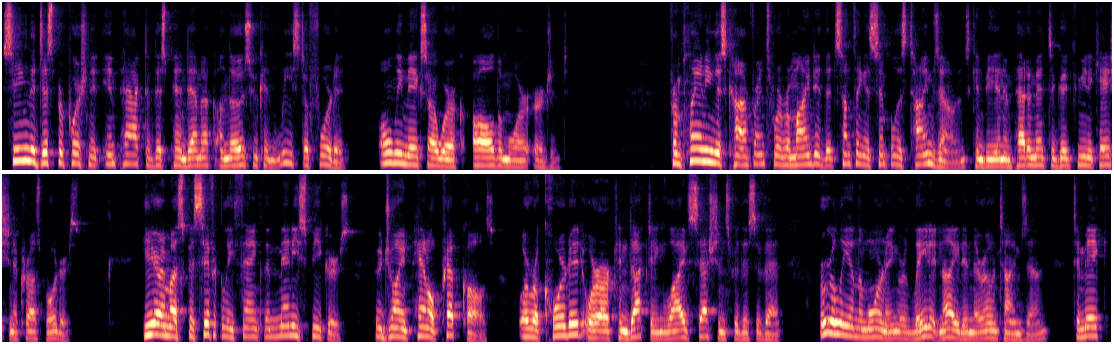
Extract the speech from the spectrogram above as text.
Seeing the disproportionate impact of this pandemic on those who can least afford it only makes our work all the more urgent. From planning this conference, we're reminded that something as simple as time zones can be an impediment to good communication across borders. Here, I must specifically thank the many speakers who joined panel prep calls or recorded or are conducting live sessions for this event early in the morning or late at night in their own time zone to make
